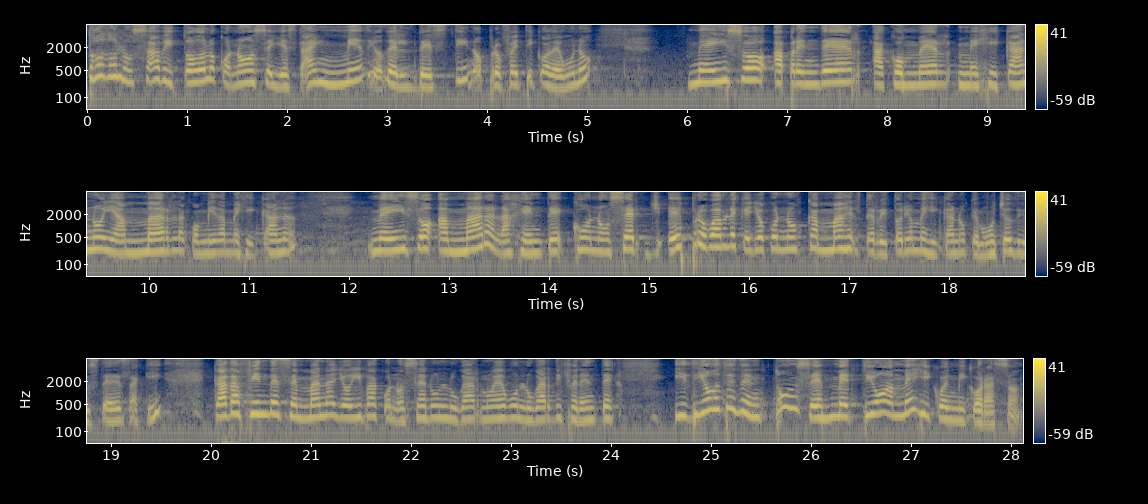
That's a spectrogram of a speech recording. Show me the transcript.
todo lo sabe y todo lo conoce y está en medio del destino profético de uno, me hizo aprender a comer mexicano y amar la comida mexicana. Me hizo amar a la gente, conocer. Es probable que yo conozca más el territorio mexicano que muchos de ustedes aquí. Cada fin de semana yo iba a conocer un lugar nuevo, un lugar diferente. Y Dios desde entonces metió a México en mi corazón.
